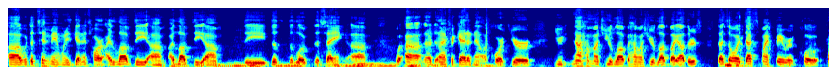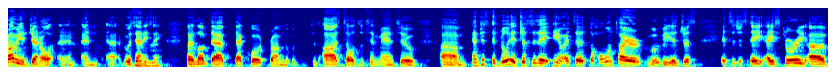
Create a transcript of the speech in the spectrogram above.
uh, with the Tin Man when he's getting his heart. I love the um, I love the um, the the the, lo- the saying. Um, uh, and I forget it now. Of course, you're you not how much you love, but how much you're loved by others. That's always that's my favorite quote, probably in general, and and uh, with anything. So I love that that quote from the, the Oz tells the Tin Man too, um, and just it really it just is a you know it's a the whole entire movie is just it's just a, a story of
